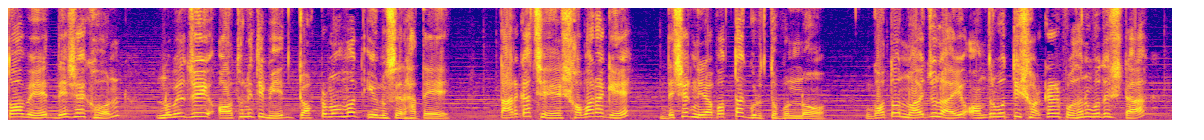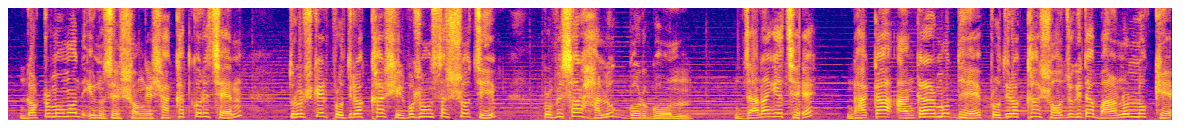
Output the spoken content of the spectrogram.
তবে দেশ এখন নোবেলজয়ী অর্থনীতিবিদ ডক্টর মোহাম্মদ ইউনুসের হাতে। তার কাছে সবার আগে দেশের নিরাপত্তা গুরুত্বপূর্ণ। গত নয় জুলাই অন্তর্বর্তী সরকারের প্রধান উপদেষ্টা ডক্টর মোহাম্মদ ইউনুসের সঙ্গে সাক্ষাৎ করেছেন তুরস্কের প্রতিরক্ষা শিল্প সংস্থার সচিব প্রফেসর হালুক গোরগুন। জানা গেছে, ঢাকা আঙ্কারার মধ্যে প্রতিরক্ষা সহযোগিতা বাড়ানোর লক্ষ্যে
